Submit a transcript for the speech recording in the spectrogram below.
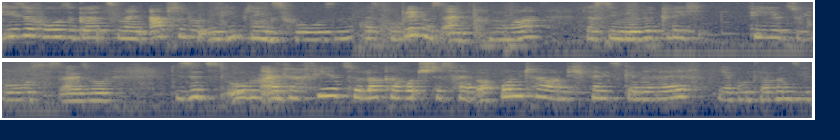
Diese Hose gehört zu meinen absoluten Lieblingshosen. Das Problem ist einfach nur, dass sie mir wirklich viel zu groß ist. Also die sitzt oben einfach viel zu locker, rutscht deshalb auch runter und ich fände es generell, ja gut, wenn man sie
